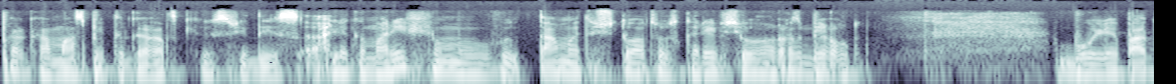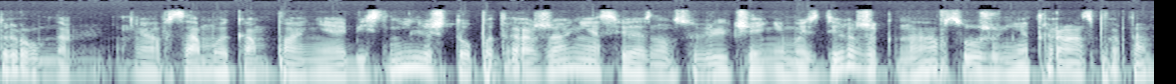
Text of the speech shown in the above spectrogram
программа аспекта городской среды с Олегом Арефьевым. Там эту ситуацию, скорее всего, разберут более подробно. В самой компании объяснили, что подорожание связано с увеличением издержек на обслуживание транспорта.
